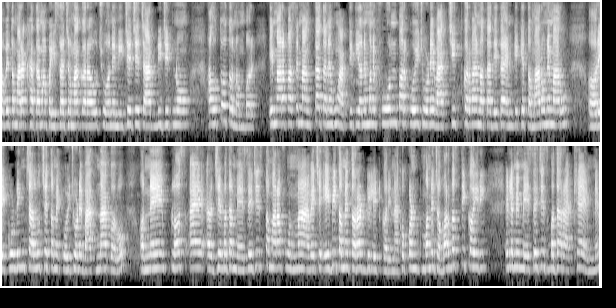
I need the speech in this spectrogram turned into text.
હવે તમારા ખાતામાં પૈસા જમા કરાવું છું અને નીચે જે ચાર ડિજિટનો આવતો હતો નંબર, એ મારા પાસે માંગતા હતા અને હું આપતી હતી અને મને ફોન પર કોઈ જોડે વાતચીત કરવા નહોતા દેતા. એમ કે તમારો ને મારું રેકોર્ડિંગ ચાલુ છે, તમે કોઈ જોડે વાત ના કરો. અને પ્લસ આ જે બધા મેસેજીસ તમારા ફોનમાં આવે છે, એ બી તમે તરત ડિલીટ કરી નાખો. પણ મને જબરદસ્તી કરી, એટલે મેં મેસેજીસ બધા રાખ્યા એમને.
